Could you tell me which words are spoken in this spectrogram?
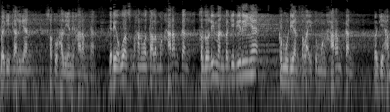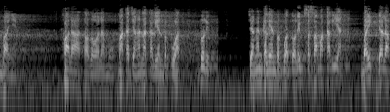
bagi kalian satu hal yang diharamkan. Jadi Allah Subhanahu wa taala mengharamkan kedoliman bagi dirinya, kemudian setelah itu mengharamkan bagi hambanya. Fala tadzalamu, maka janganlah kalian berbuat dolim. Jangan kalian berbuat dolim sesama kalian. Baik dalam,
